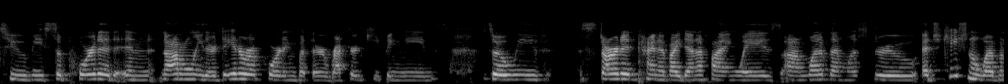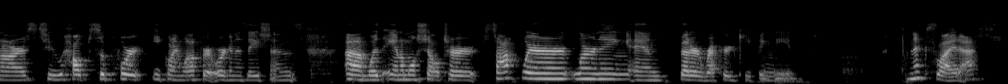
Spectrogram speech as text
to be supported in not only their data reporting, but their record keeping needs. So we've started kind of identifying ways. Um, one of them was through educational webinars to help support equine welfare organizations um, with animal shelter software learning and better record keeping needs. Next slide, Ash.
